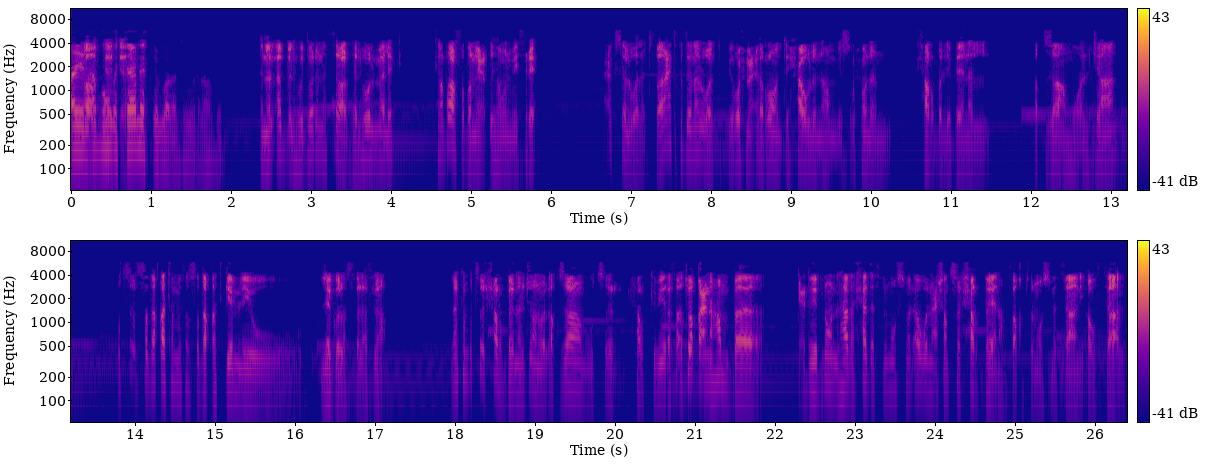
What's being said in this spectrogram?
أي آه، الاب هو. الثالث والولد هو الرابع إن الأب اللي هو دورن الثالث اللي هو الملك كان رافض انه يعطيهم الميثريل عكس الولد فأعتقد أن الولد بيروح مع الروند يحاول إنهم يصلحون الحرب اللي بين الأقزام والجان وتصير صداقتهم مثل صداقة جيملي وليجولاس في الأفلام. لكن بتصير حرب بين الجان والأقزام وتصير حرب كبيرة. فأتوقع انهم ب... قاعدوا يبنون هذا الحدث في الموسم الأول عشان تصير حرب بينهم فقط في الموسم الثاني أو الثالث.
